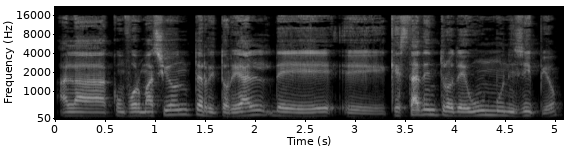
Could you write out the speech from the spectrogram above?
a la conformación territorial de, eh, que está dentro de un municipio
